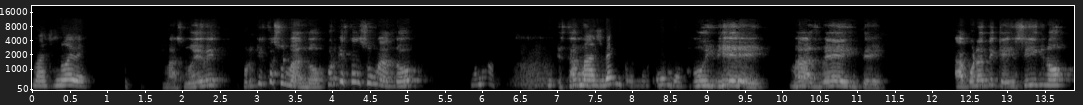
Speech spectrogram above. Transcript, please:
Más 9. Más 9. ¿Por qué está sumando? ¿Por qué están sumando? Más 20. Más 20. Muy bien, más 20. Acuérdate que el signo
